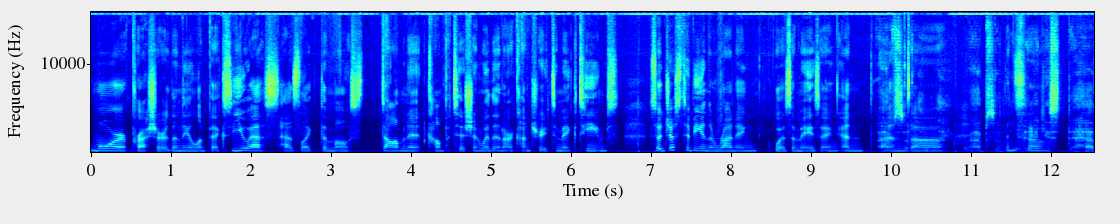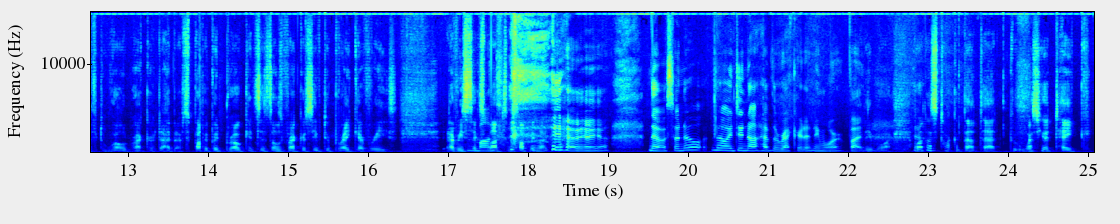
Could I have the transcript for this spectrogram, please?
more pressure than the Olympics. U.S. has like the most dominant competition within our country to make teams. So just to be in the running was amazing, and Absolutely. and uh, Absolutely. and And, you have the world record. I- It's probably been broken since those records seem to break every every six Month. months or something like that yeah, yeah. Yeah. No, so no, no, I do not have the record anymore. But anymore. Well, let's talk about that. What's your take?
